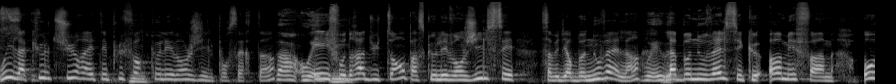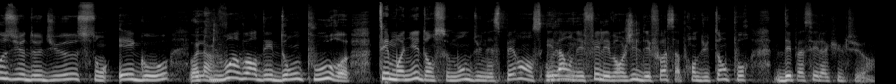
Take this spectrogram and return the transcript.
oui, la culture a été plus forte mm. que l'évangile pour certains. Bah, et il faudra du temps parce que l'évangile, c'est, ça veut dire bonne nouvelle. Hein. La bonne nouvelle, c'est que hommes et femmes, aux yeux de Dieu, sont égaux et qu'ils vont avoir des dons pour témoigner dans ce monde d'une espérance. Et là, en effet, l'évangile, des fois, ça prend du temps pour dépasser la culture.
